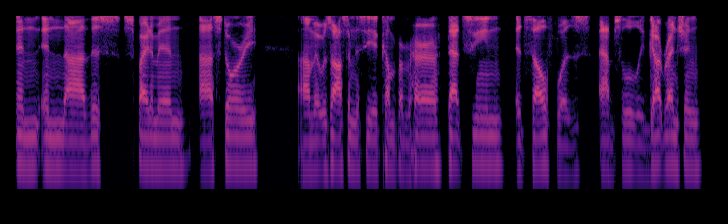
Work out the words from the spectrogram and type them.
in in uh, this Spider-Man uh, story. Um, it was awesome to see it come from her. That scene itself was absolutely gut wrenching.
